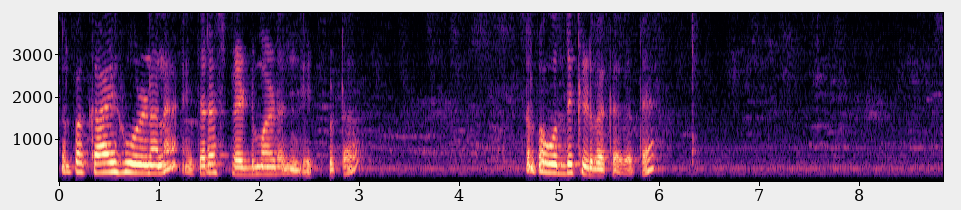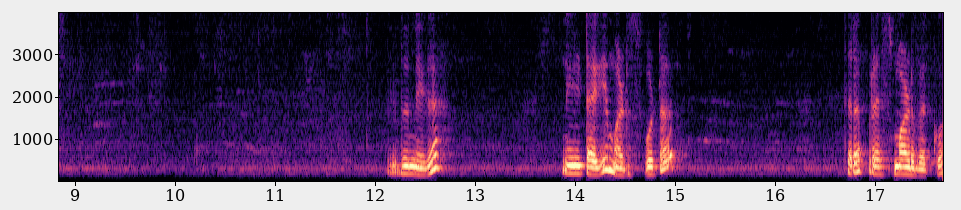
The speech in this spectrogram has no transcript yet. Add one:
ಸ್ವಲ್ಪ ಕಾಯಿ ಹೂರಣನ ಈ ಥರ ಸ್ಪ್ರೆಡ್ ಮಾಡಂಗೆ ಇಟ್ಬಿಟ್ಟು ಸ್ವಲ್ಪ ಉದ್ದಕ್ಕೆ ಇಡಬೇಕಾಗತ್ತೆ. ಇದನ್ನೀಗ ನೀಟಾಗಿ ಮಡಿಸ್ಬಿಟ್ಟು ಥರ ಪ್ರೆಸ್ ಮಾಡಬೇಕು.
